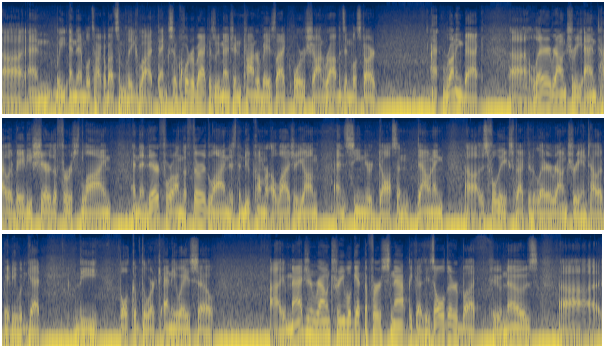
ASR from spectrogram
Uh, and we and then we'll talk about some league-wide things. So quarterback, as we mentioned, Connor Bazelak or Shawn Robinson will start. At running back, uh, Larry Rountree and Tyler Badie share the first line, and then therefore on the third line is the newcomer Elijah Young and senior Dawson Downing. Uh, it was fully expected that Larry Rountree and Tyler Badie would get the bulk of the work anyway, so I imagine Rountree will get the first snap because he's older, but who knows? Uh,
